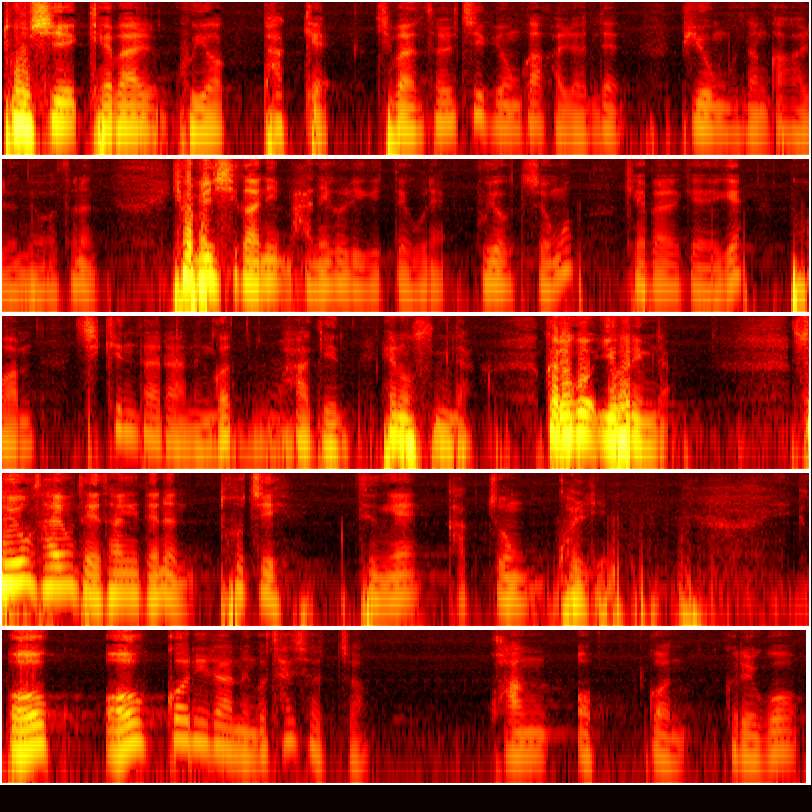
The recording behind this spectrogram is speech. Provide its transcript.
도시개발구역 밖에 기반 설치 비용과 관련된 비용 부담과 관련되어서는 협의 시간이 많이 걸리기 때문에 구역 지정 후 개발 계획에 포함시킨다라는 것 확인해 놓습니다. 그리고 2번입니다. 수용 사용 대상이 되는 토지 등의 각종 권리. 어업, 어업권이라는 거 찾으셨죠? 광업권 그리고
